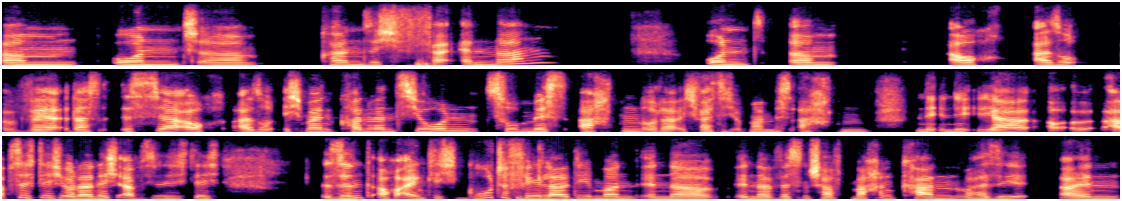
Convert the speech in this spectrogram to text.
ähm, und äh, können sich verändern und ähm, auch, also wer, das ist ja auch, also ich meine, Konventionen zu missachten oder ich weiß nicht, ob man missachten, ne, ne, ja, absichtlich oder nicht absichtlich, sind auch eigentlich gute Fehler, die man in der, in der Wissenschaft machen kann, weil sie einen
